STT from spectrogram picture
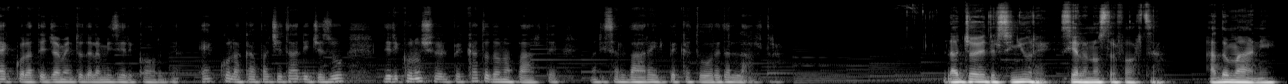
Ecco l'atteggiamento della misericordia, ecco la capacità di Gesù di riconoscere il peccato da una parte, ma di salvare il peccatore dall'altra. La gioia del Signore sia la nostra forza. A domani.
